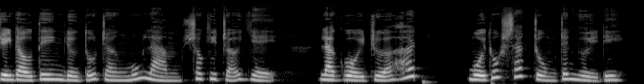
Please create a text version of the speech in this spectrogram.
Chuyện đầu tiên Lương Tú Trần muốn làm sau khi trở về là gội rửa hết mùi thuốc sát trùng trên người đi.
